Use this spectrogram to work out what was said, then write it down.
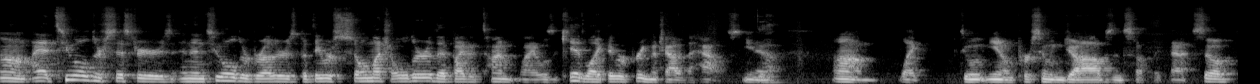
um, I had two older sisters and then two older brothers, but they were so much older that by the time I was a kid, like they were pretty much out of the house, you know, Yeah. um, like doing, you know, pursuing jobs and stuff like that. So,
